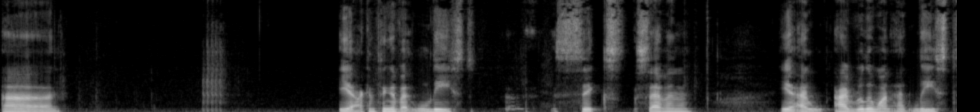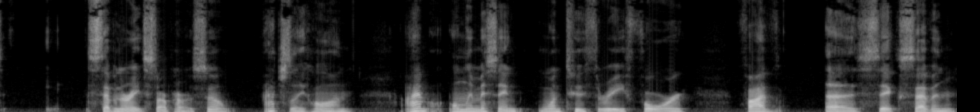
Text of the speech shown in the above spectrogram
Uh. Yeah, I can think of at least six, seven. Yeah, I I really want at least seven or eight star powers. So actually, hold on. I'm only missing one, two, three, four, five, uh, six, seven,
